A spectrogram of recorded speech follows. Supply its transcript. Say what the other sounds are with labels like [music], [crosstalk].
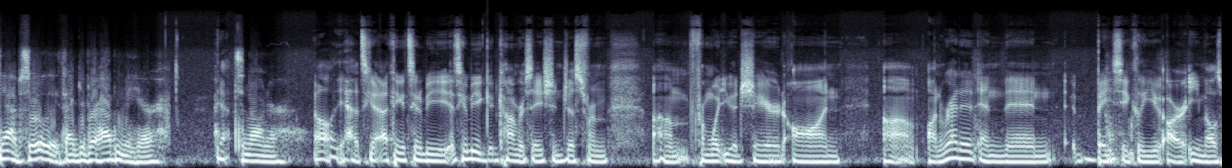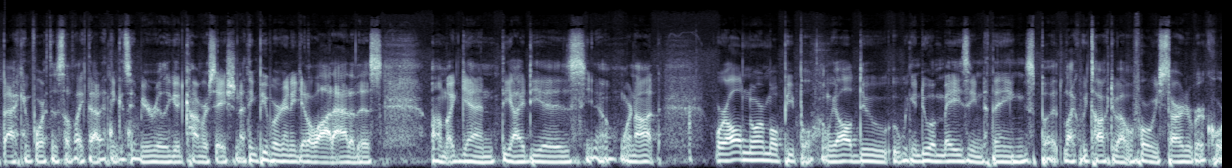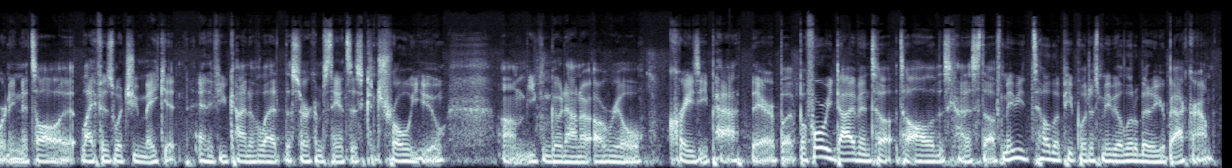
Yeah, absolutely. Thank you for having me here. Yeah, it's an honor. Oh yeah, it's. I think it's gonna be it's gonna be a good conversation just from um, from what you had shared on. Um, on Reddit and then basically our emails back and forth and stuff like that. I think it's going to be a really good conversation. I think people are going to get a lot out of this. Um, again, the idea is, you know, we're not we're all normal people and we all do we can do amazing things but like we talked about before we started recording it's all life is what you make it. And if you kind of let the circumstances control you um, you can go down a, a, real crazy path there. But before we dive into to all of this kind of stuff maybe tell the people just maybe a little bit of your background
